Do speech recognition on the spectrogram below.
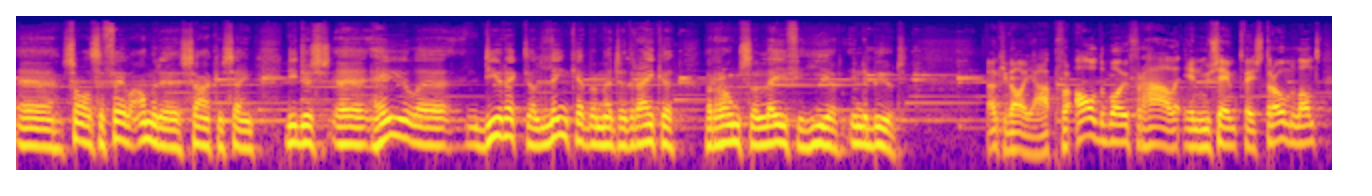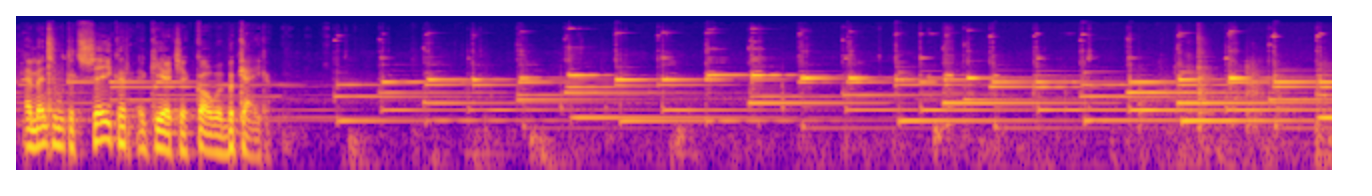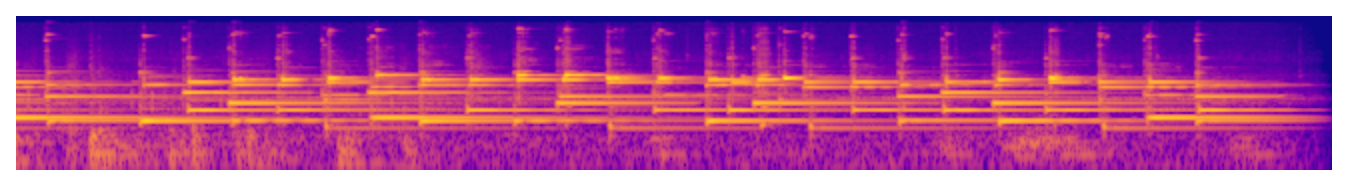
Uh, zoals er vele andere zaken zijn, die dus uh, heel directe link hebben met het rijke Roomse leven hier in de buurt. Dankjewel Jaap voor al de mooie verhalen in Museum 2 Stroomland. En mensen moeten het zeker een keertje komen bekijken.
